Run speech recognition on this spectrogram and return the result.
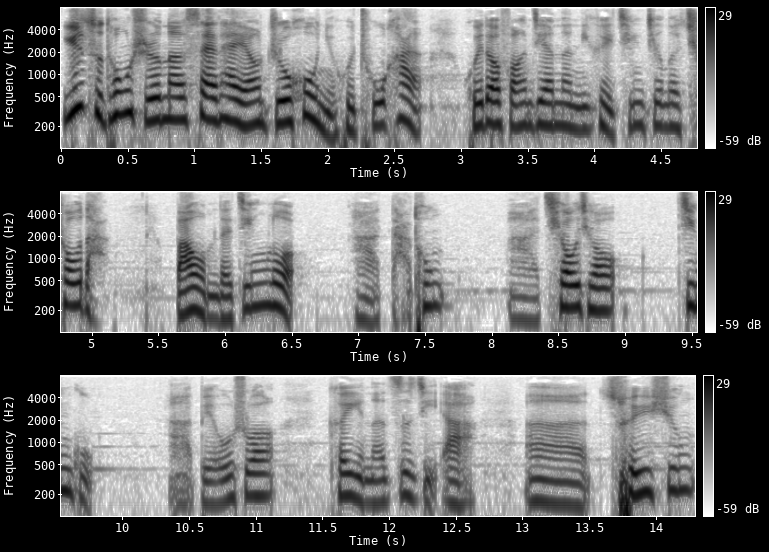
与此同时呢，晒太阳之后你会出汗，回到房间呢，你可以轻轻的敲打，把我们的经络啊打通啊，敲敲筋骨啊，比如说可以呢自己啊，呃捶胸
